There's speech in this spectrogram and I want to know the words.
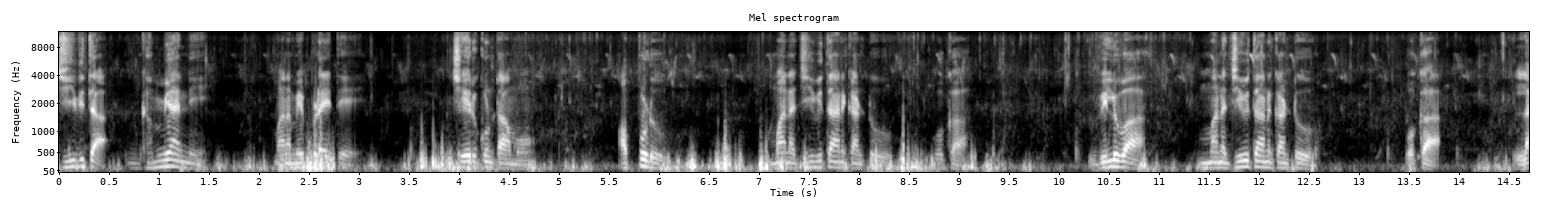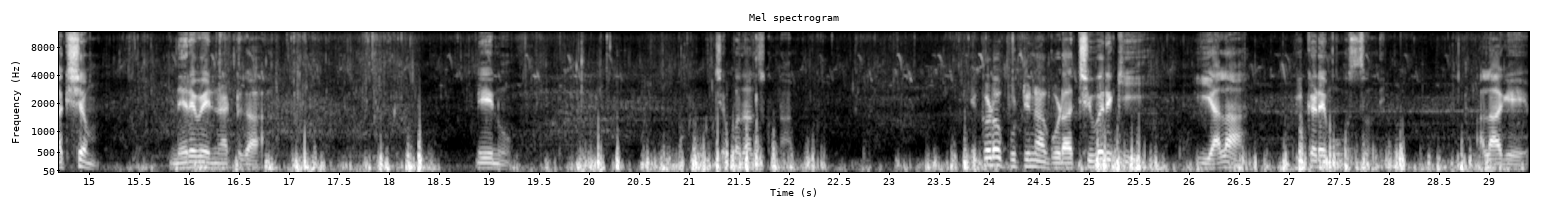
జీవిత గమ్యాన్ని మనం ఎప్పుడైతే చేరుకుంటామో అప్పుడు మన జీవితానికంటూ ఒక విలువ మన జీవితానికంటూ ఒక లక్ష్యం నెరవేరినట్టుగా నేను చెప్పదలుచుకున్నాను. ఎక్కడో పుట్టినా కూడా చివరికి ఈ అల ఇక్కడే ముగుస్తుంది. అలాగే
